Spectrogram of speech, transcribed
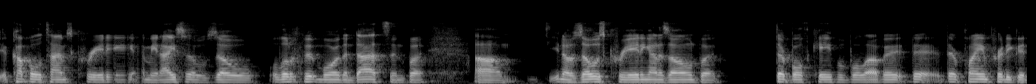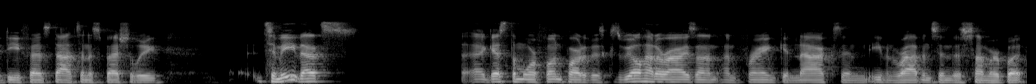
a couple of times creating. I mean, ISO Zo a little bit more than Dotson, but um, you know Zo's creating on his own, but they're both capable of it. They're they're playing pretty good defense, Dotson especially. To me, that's I guess the more fun part of this because we all had our eyes on on Frank and Knox and even Robinson this summer, but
